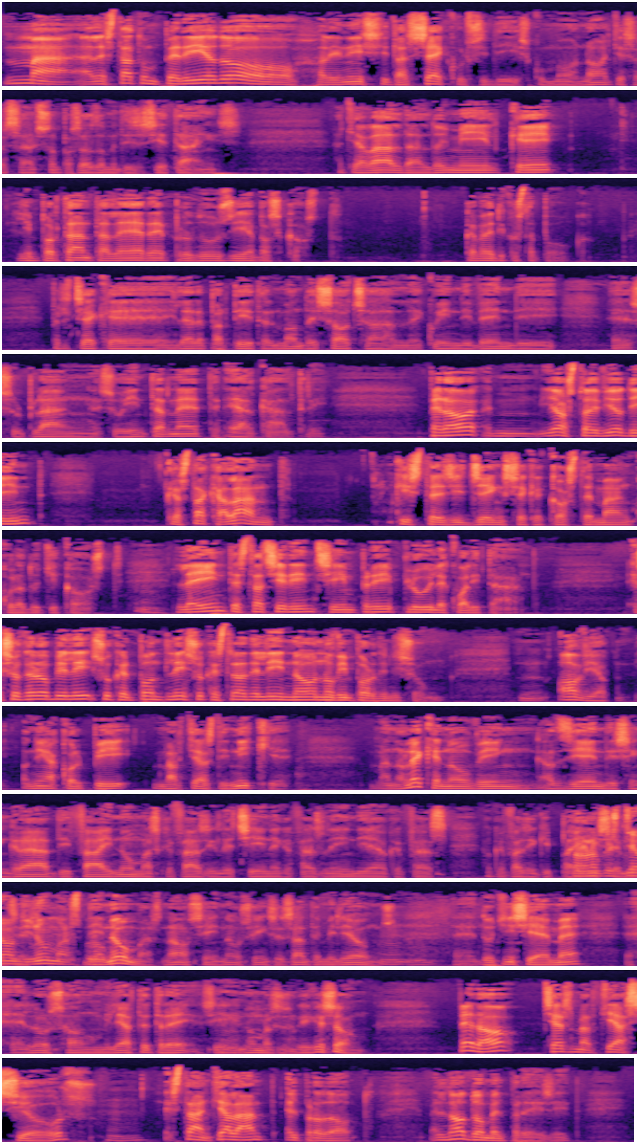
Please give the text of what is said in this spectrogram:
Ma è stato un periodo all'inizio del secolo, si dice, no? Che sono passati da 17 anni, a Chiaval dal 2000, che l'importante era produrre a basso costo che a me costa poco. Perché che l'era partita il mondo dei social e quindi vendi eh, sul plan su internet e al altri. Però mm, io sto evidendo che sta calando queste esigenze che costa manco a tutti i costi. Mm. le int sta cercando sempre più le qualità. E su che robe lì, su che ponte lì, su che strade lì no, non vi importa nessuno mm, ovvio, non ha colpito martias di nicchie ma non è che non vin aziende in grado di fare i numeri che fanno in Cina, che fanno in India o che fanno in chi paesi. Però è una questione di numeri. Di numeri, no? Sì, no, sì, 60 milioni. Mm-hmm. Eh, tutti insieme, eh, loro sono un miliardo e tre, sì, mm-hmm. i numeri sono quelli che sono. Però, certi martias siors, mm-hmm. stanno avanti il prodotto. Il nodo è il preside.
